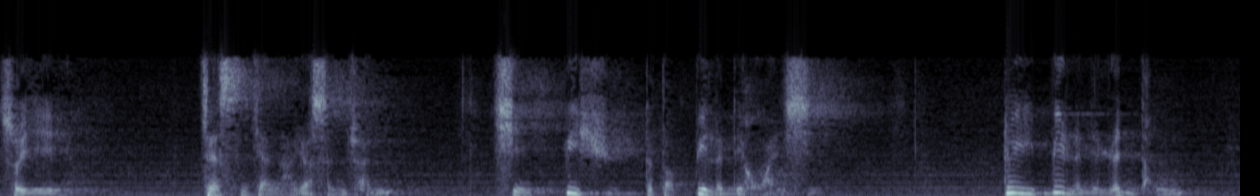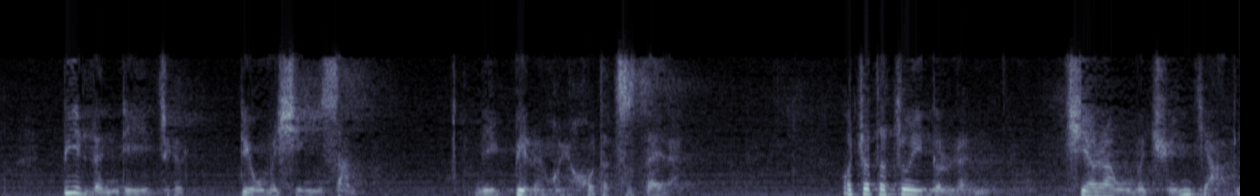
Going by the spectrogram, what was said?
所以，在世界上要生存，先必须得到别人的欢喜，对别人的认同。别人的这个对我们欣赏，你必然会获得自在的。我觉得做一个人，先让我们全家的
